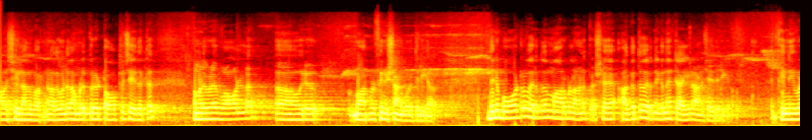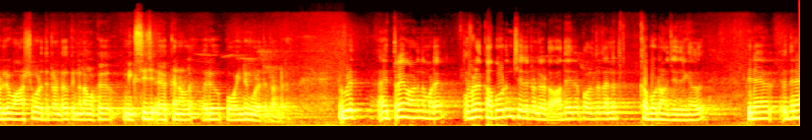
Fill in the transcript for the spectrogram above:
ആവശ്യമില്ലാന്ന് പറഞ്ഞു. അതുകൊണ്ട് നമ്മളിപ്പോൾ ഒരു ടോപ്പ് ചെയ്തിട്ട് നമ്മളിവിടെ വാളിൽ ഒരു മാർബിൾ ഫിനിഷാണ് കൊടുത്തിരിക്കുന്നത്. ഇതിന് ബോർഡർ വരുന്നത് മാർബിളാണ് പക്ഷേ അകത്ത് വരുന്നിരിക്കുന്ന ടൈലാണ് ചെയ്തിരിക്കുന്നത്. പിന്നെ ഇവിടെ ഒരു വാഷ് കൊടുത്തിട്ടുണ്ട്. പിന്നെ നമുക്ക് മിക്സി വെക്കാനുള്ള ഒരു പോയിന്റും കൊടുത്തിട്ടുണ്ട്. ഇവിടെ ഇത്രയുമാണ് നമ്മുടെ ഇവിടെ കബോർഡും ചെയ്തിട്ടുണ്ട് കേട്ടോ. അതേപോലത്തെ തന്നെ കബോർഡാണ് ചെയ്തിരിക്കുന്നത്. പിന്നെ ഇതിന്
